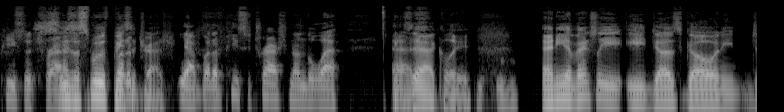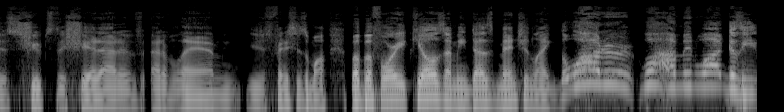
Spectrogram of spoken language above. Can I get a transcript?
piece of trash. he's a smooth piece a- of trash yeah, but a piece of trash nonetheless. Exactly Mhm. and he eventually he does go and he just shoots the shit out of out of lamb he just finishes him off but before he kills him he does mention like the water what i'm in water because he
